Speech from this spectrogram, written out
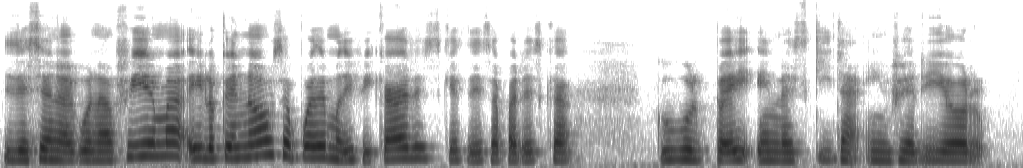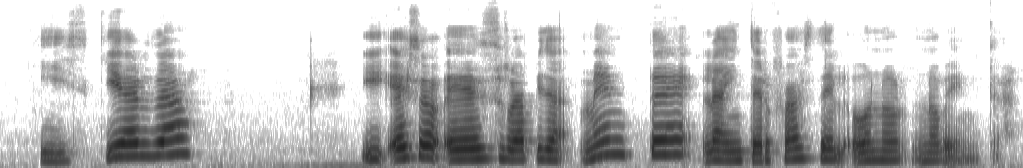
Si desean alguna firma. Y lo que no se puede modificar es que desaparezca Google Pay en la esquina inferior izquierda. Y eso es rápidamente la interfaz del Honor 90.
